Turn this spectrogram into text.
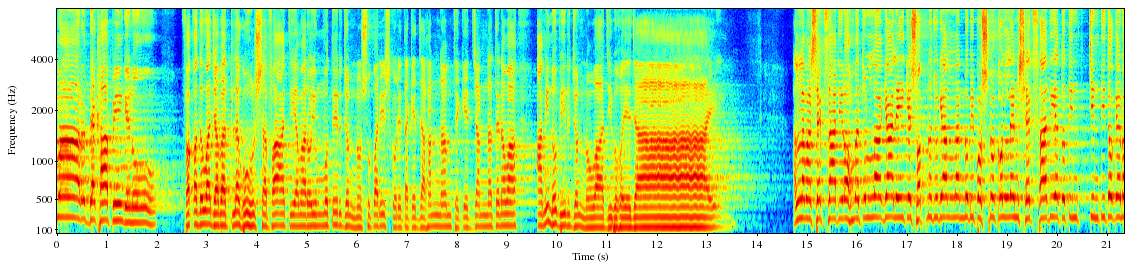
আমার দেখা পেয়ে গেল। ফকদ ওয়াজাবাত লাহু শাফাতি আমার ওই উম্মতের জন্য সুপারিশ করে তাকে জাহান্নাম থেকে জান্নাতে নেওয়া আমি নবীর জন্য ওয়াজিব হয়ে যায়। আল্লামা শেখ সাদি রহমতুল্লাহ আলাইকে স্বপ্ন যুগে আল্লাহ নবী প্রশ্ন করলেন, শেখ সাদি, এত চিন্তিত কেন?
